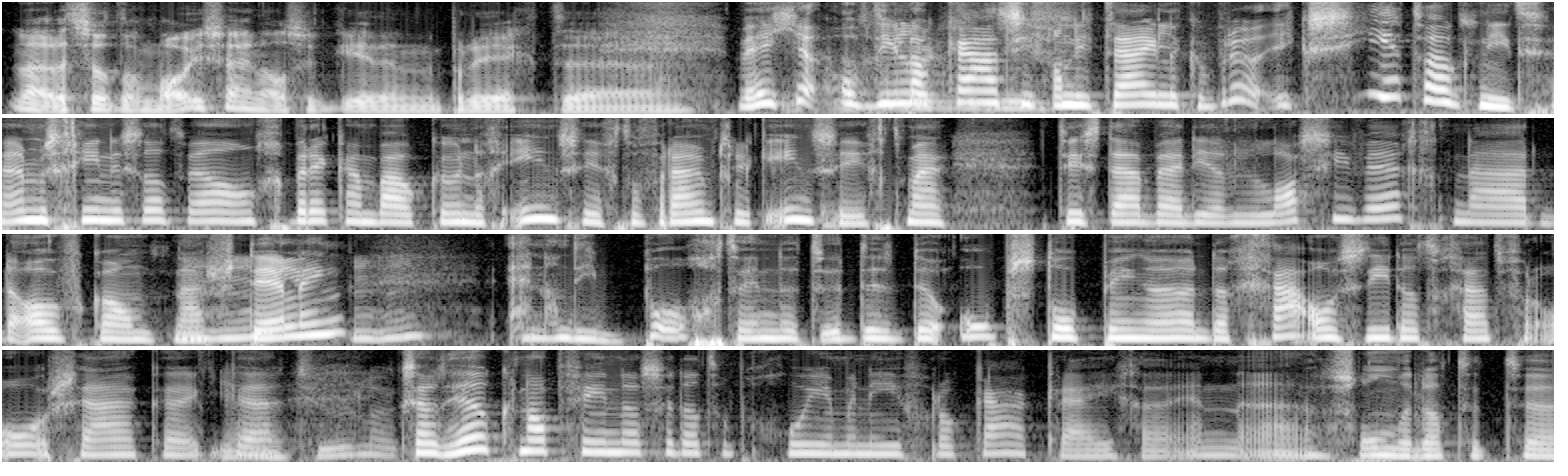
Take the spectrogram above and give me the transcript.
Nou, dat zou toch mooi zijn als een keer een project... eh, Weet je, op die locatie van die tijdelijke brug, ik zie het ook niet. Hè. Misschien is dat wel een gebrek aan bouwkundig inzicht of ruimtelijk inzicht. Maar het is daar bij die Lassieweg naar de overkant naar Mhm. Stelling. Mhm. En dan die bocht en de, de, de opstoppingen, de chaos die dat gaat veroorzaken. Ik, Ja, eh, ik zou het heel knap vinden als ze dat op een goede manier voor elkaar krijgen. En eh, zonder dat het eh,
